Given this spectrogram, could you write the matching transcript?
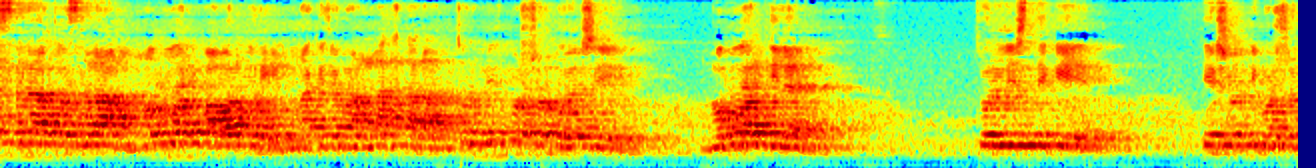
ইসলাম নবুয়ার পাওয়ার পরে ওনাকে যখন আল্লাহ তালা চল্লিশ বছর বয়সে নবুয়ার দিলেন চল্লিশ থেকে তেষট্টি বছর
